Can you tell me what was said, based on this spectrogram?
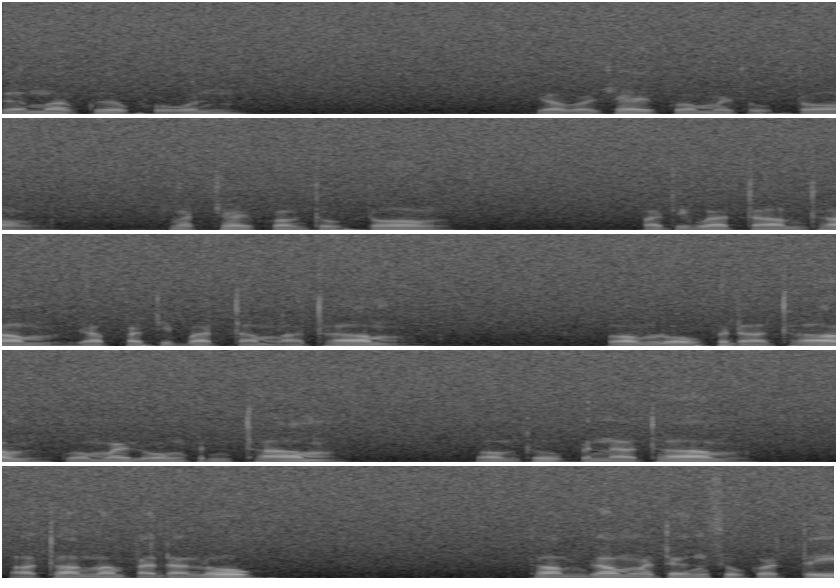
พื่อมาเพื่อผลอย่าไปใช้ความไม่ถูกต้องมาใช้ความถูกต้อง ปฏิบัติตามธรรมอย่าปฏิบัติตามอาธรรมความหลงเป็นอาธรรมความไม่หลงเป็นธรรมความทุกข์เป็นอาธรรมอาธรรมนำไปนรก ธรรมย่อมมาถึงสุคติ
